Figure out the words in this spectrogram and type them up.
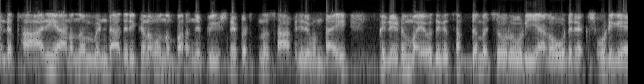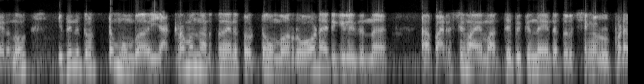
എന്റെ ഭാര്യയാണെന്നും മിണ്ടാതിരിക്കണമെന്നും പറഞ്ഞ് ഭീഷണിപ്പെടുത്തുന്ന സാഹചര്യം ഉണ്ടായി. പിന്നീടും വയോധിക ശബ്ദം വെച്ചതോടുകൂടി ഇയാൾ ഓടി രക്ഷപ്പെടുകയായിരുന്നു. ഇതിന് തൊട്ട് മുമ്പ് ഈ അക്രമം നടത്തുന്നതിന് തൊട്ട് മുമ്പ് റോഡ് അരികിൽ ഇരുന്ന് പരസ്യമായി മദ്യപിക്കുന്നതിന്റെ ദൃശ്യങ്ങൾ ഉൾപ്പെടെ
